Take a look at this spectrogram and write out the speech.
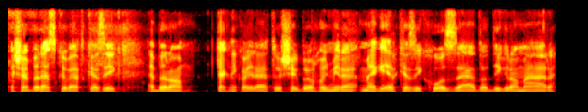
és ebből ez következik, ebből a technikai lehetőségből, hogy mire megérkezik hozzád, addigra már,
